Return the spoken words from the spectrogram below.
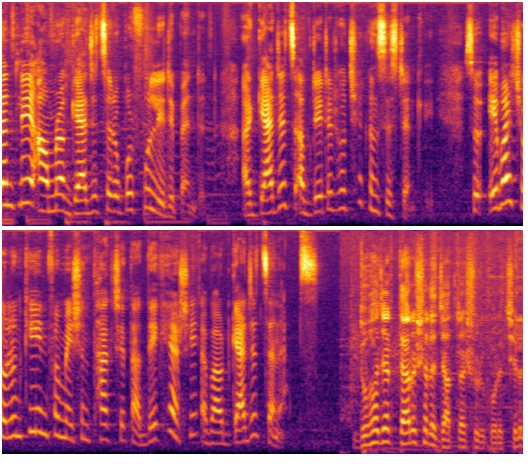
presently আমরা গ্যাজেটসের ওপর ফুললি ডিপেন্ডেন্ট আর গ্যাজেটস আপডেটেড হচ্ছে কনসিস্টেন্টলি সো এবার চলুন কি ইনফরমেশন থাকছে তা দেখে আসি অ্যাবাউট গ্যাজেটস অ্যান্ড অ্যাপস দুহাজার তেরো সালে যাত্রা শুরু করেছিল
